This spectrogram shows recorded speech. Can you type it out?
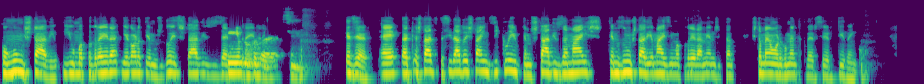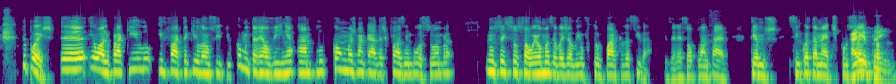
com um estádio e uma pedreira e agora temos dois estádios e zero pedreira. Quer dizer, é, a, a, cidade hoje está em desequilíbrio, temos estádios a mais, temos um estádio a mais e uma pedreira a menos, e portanto isto também é um argumento que deve ser tido em conta. Depois, uh, eu olho para aquilo e de facto aquilo é um sítio com muita relvinha, amplo, com umas bancadas que fazem boa sombra, não sei se sou só eu, mas eu vejo ali um futuro parque da cidade. Quer dizer, é só plantar. Temos 50 metros por cento. A área tem.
